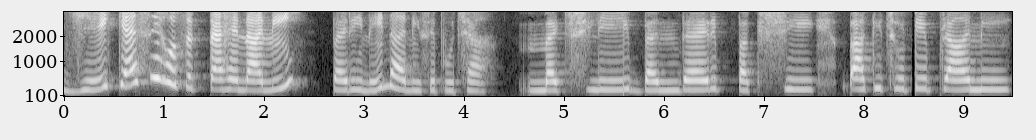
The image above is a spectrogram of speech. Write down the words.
ये कैसे हो सकता है, नानी? परी ने नानी से पूछा। मछली, बंदर, पक्षी, बाकी छोटे प्राणी,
